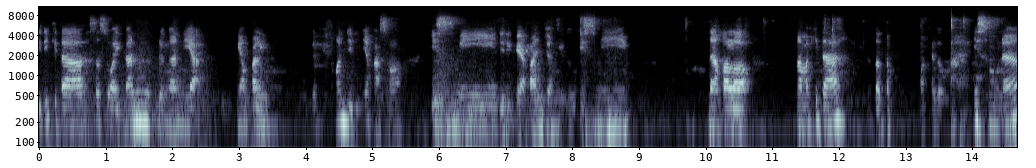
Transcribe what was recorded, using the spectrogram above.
Jadi kita sesuaikan dengan ya yang paling mudah itu kan jadinya kasroh ismi, jadi kayak panjang gitu ismi. Nah kalau nama kita tetap pakai domah ismuna.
